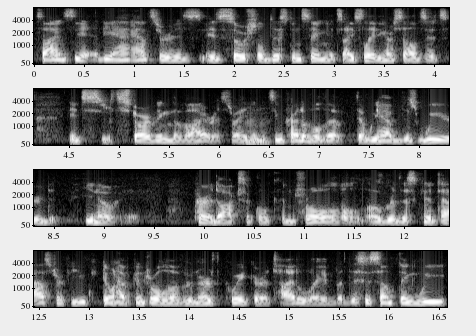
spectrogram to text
science. The the answer is is social distancing. It's isolating ourselves. It's it's starving the virus. Right? Mm-hmm. And it's incredible that that we have this weird, you know paradoxical control over this catastrophe. You don't have control over an earthquake or a tidal wave, but this is something we,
